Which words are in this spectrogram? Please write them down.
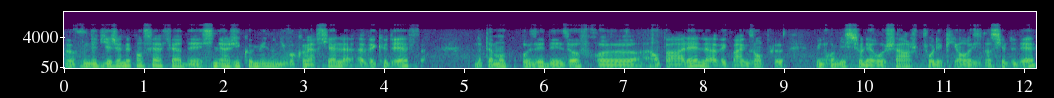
vous n'aviez jamais pensé à faire des synergies communes au niveau commercial avec EDF notamment proposer des offres en parallèle avec par exemple une remise sur les recharges pour les clients résidentiels d'EDF.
